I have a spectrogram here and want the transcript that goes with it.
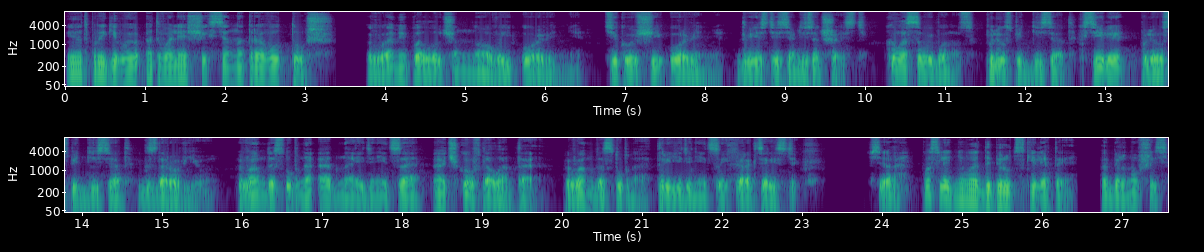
и отпрыгиваю от валящихся на траву туш. Вами получен новый уровень. Текущий уровень 276. Классовый бонус плюс 50 к силе, плюс 50 к здоровью. Вам доступна одна единица очков таланта. Вам доступно три единицы характеристик. Все, последнего доберут скелеты. Обернувшись,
